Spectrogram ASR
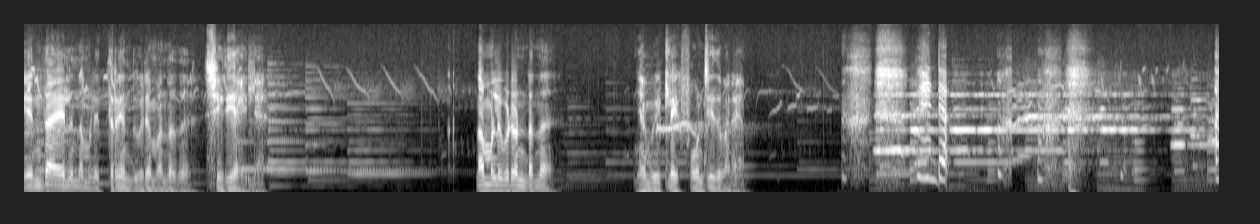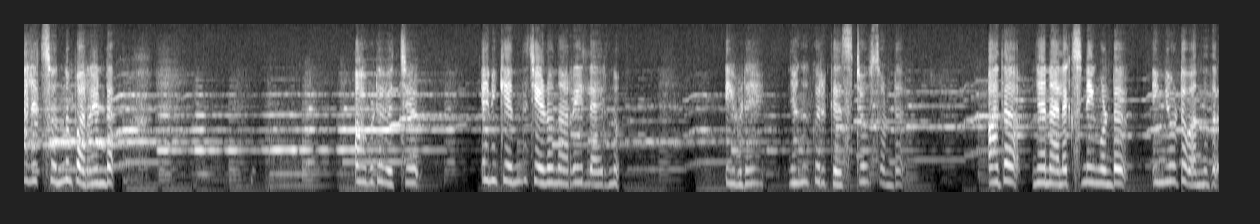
എന്തായാലും നമ്മൾ ഇത്രയും ദൂരം വന്നത് ശരിയായില്ല. നമ്മൾ ഇവിടെ ഉണ്ടെന്ന് ഞാൻ വീട്ടിലേക്ക് ഫോൺ ചെയ്ത് പറയാം. വേണ്ട. അലക്സ് ഒന്നും പറയണ്ട. അവിടെ വെച്ച് എനിക്ക് എന്ത് ചെയ്യണമെന്ന് അറിയില്ലായിരുന്നു. ഇവിടെ ഞങ്ങൾക്കൊരു ഗസ്റ്റ് ഹൗസ് ഉണ്ട്. അതാ ഞാൻ അലക്സിനെയും കൊണ്ട് ഇങ്ങോട്ട് വന്നത്.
